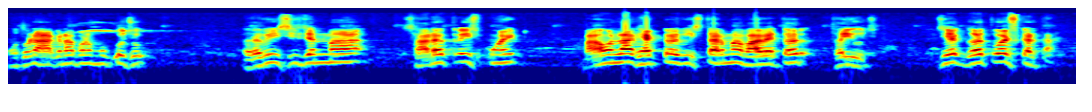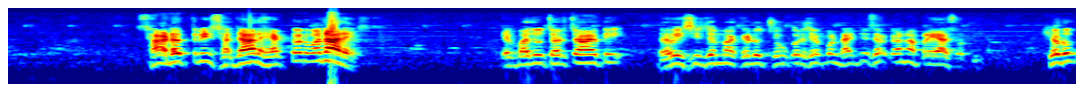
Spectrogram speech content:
હું થોડા આંકડા પણ મૂકું છું. રવિ સિઝનમાં સાડત્રીસ પોઈન્ટ બાવન લાખ હેક્ટર વિસ્તારમાં વાવેતર થયું છે. જે ગત વર્ષ કરતા સાડત્રીસ હજાર હેક્ટર વધારે એક બાજુ ચર્ચા હતી, રવિ સિઝનમાં ખેડૂત શું કરશે પણ રાજ્ય સરકારના પ્રયાસોથી. ખેડૂત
